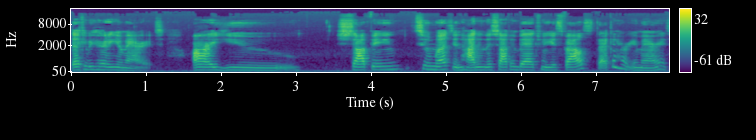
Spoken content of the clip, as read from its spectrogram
that could be hurting your marriage? Are you shopping too much and hiding the shopping bags from your spouse? That can hurt your marriage.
